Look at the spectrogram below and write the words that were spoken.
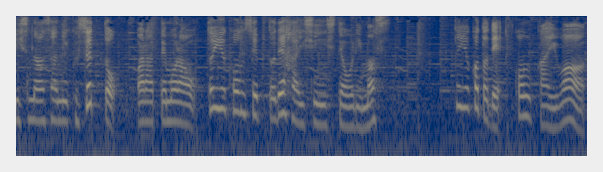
リスナーさんにクスッと笑ってもらおうというコンセプトで配信しております。ということで今回は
